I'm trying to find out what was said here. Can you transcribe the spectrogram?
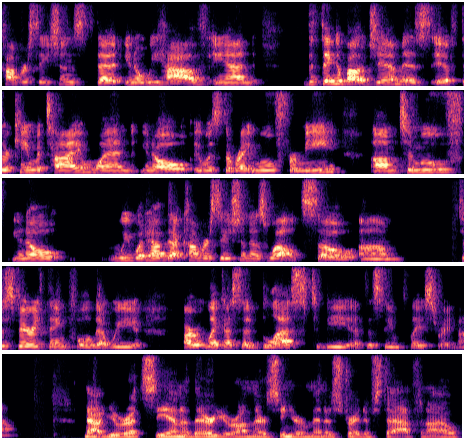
conversations that you know we have, and the thing about Jim is if there came a time when, you know, it was the right move for me um, to move, you know, we would have that conversation as well. So um, just very thankful that we are, like I said, blessed to be at the same place right now. Now you were at Siena there, you were on their senior administrative staff and I'll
